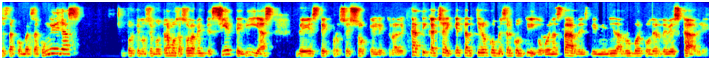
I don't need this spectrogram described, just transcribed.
esta conversa con ellas porque nos encontramos a solamente siete días de este proceso electoral. Katy Cachay, ¿qué tal? Quiero comenzar contigo. Buenas tardes, bienvenida rumbo al poder de Vescable.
